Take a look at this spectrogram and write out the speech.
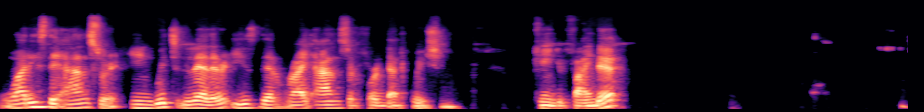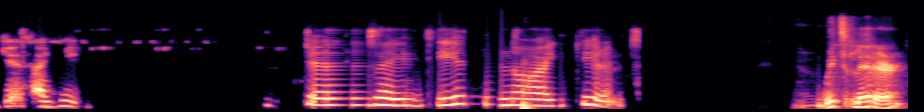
What is the answer? In which letter is the right answer for that question? Can you find it? Yes, I did. Yes, I did. No, I didn't. Which letter?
